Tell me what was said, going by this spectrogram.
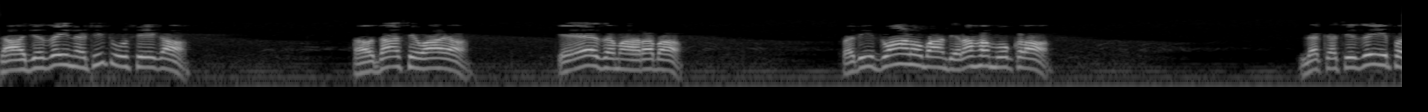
د عجزۍ نه ټیټ اوسېږه. او دا سوایا چې زما ربا په دې دوانو باندې رحم وکړه. لکه چې زه په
